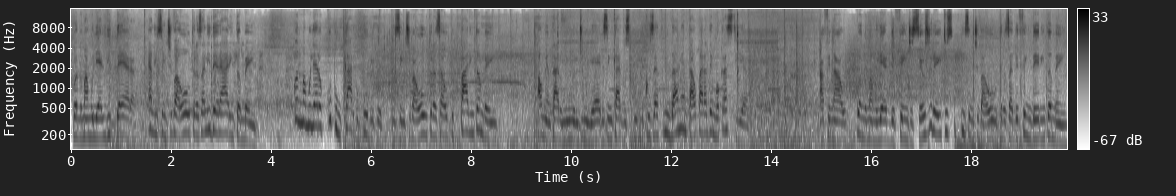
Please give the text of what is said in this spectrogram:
Quando uma mulher lidera, ela incentiva outras a liderarem também. Quando uma mulher ocupa um cargo público, incentiva outras a ocuparem também. Aumentar o número de mulheres em cargos públicos é fundamental para a democracia. Afinal, quando uma mulher defende seus direitos, incentiva outras a defenderem também.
